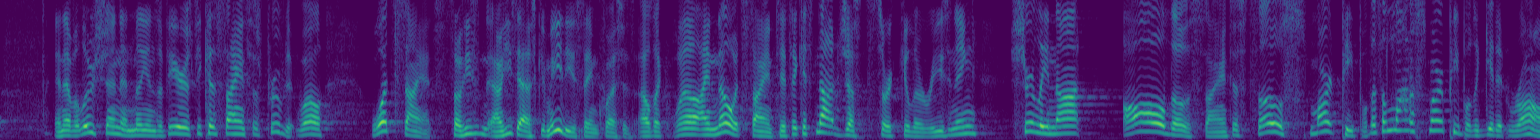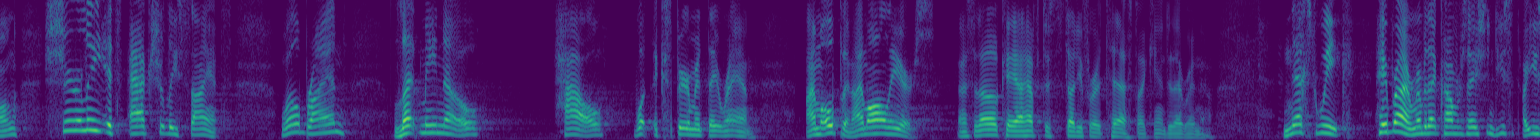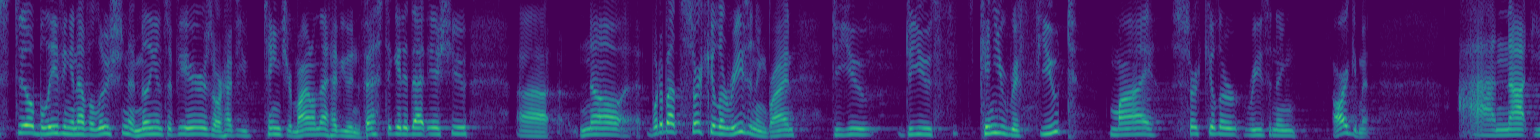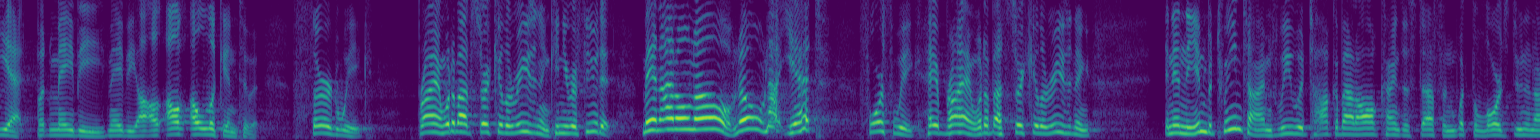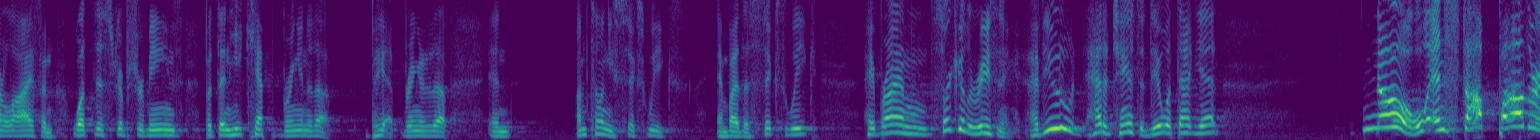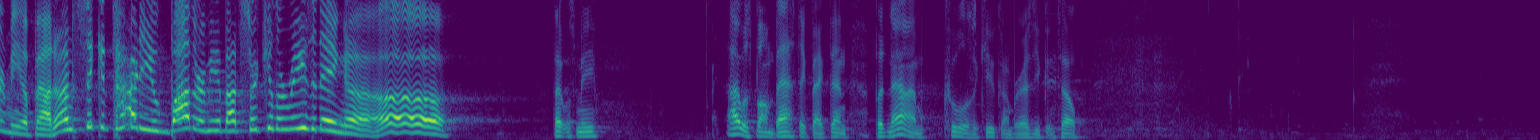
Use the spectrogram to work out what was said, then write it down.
in evolution and millions of years because science has proved it. Well, what science? So he's, now he's asking me these same questions. I was like, well, I know it's scientific. It's not just circular reasoning. Surely not all those scientists, those smart people, there's a lot of smart people to get it wrong. Surely it's actually science. Well, Brian, let me know how, what experiment they ran. I'm open, I'm all ears. And I said, okay, I have to study for a test. I can't do that right now. Next week, hey, Brian, remember that conversation? You, are you still believing in evolution and millions of years, or have you changed your mind on that? Have you investigated that issue? Uh, no. What about circular reasoning, Brian? Do you, do you th- can you refute my circular reasoning argument? Ah, not yet, but maybe, maybe. I'll, I'll, I'll look into it. Third week. Brian, what about circular reasoning? Can you refute it? Man, I don't know. No, not yet. Fourth week. Hey, Brian, what about circular reasoning? And in the in between times, we would talk about all kinds of stuff and what the Lord's doing in our life and what this scripture means. But then he kept bringing it up, bringing it up. And I'm telling you, six weeks. And by the sixth week, Hey, Brian, circular reasoning. Have you had a chance to deal with that yet? No, and stop bothering me about it. I'm sick and tired of you bothering me about circular reasoning. Uh, uh. That was me. I was bombastic back then, but now I'm cool as a cucumber, as you can tell.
